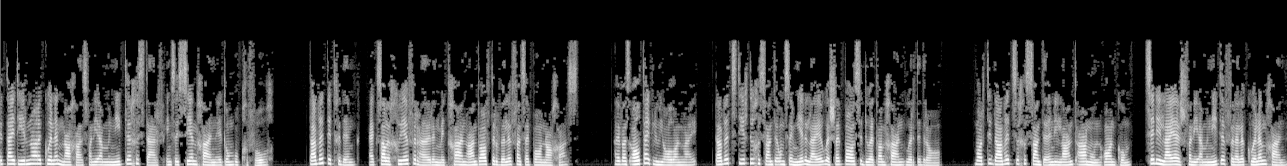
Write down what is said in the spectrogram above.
Het tijd hierna het koning Nagas van die Ammonite gesterf en sy sien gaan het om opgevolg. David het gedink, ik zal een goede verhouding met gaan handhaaf terwille van sy pa Nagas. Hij was altijd loyaal aan mij. David stier toe gesante om sy medelije oor sy pa se dood aan gaan oor te dra. Maar toe David sy gesante in die land Amon aankom, sê die leiers van die Ammonite vir hulle koning gaan,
